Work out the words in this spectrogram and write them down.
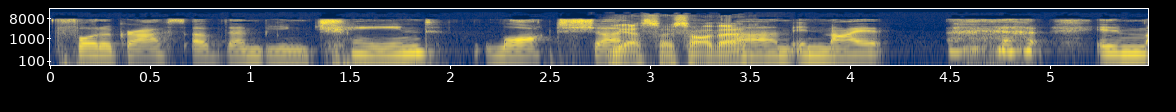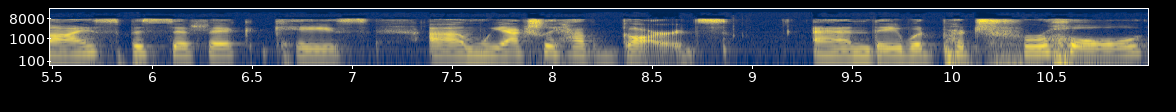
photographs of them being chained, locked shut. Yes, I saw that. Um, in my in my specific case, um, we actually have guards and they would patrol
